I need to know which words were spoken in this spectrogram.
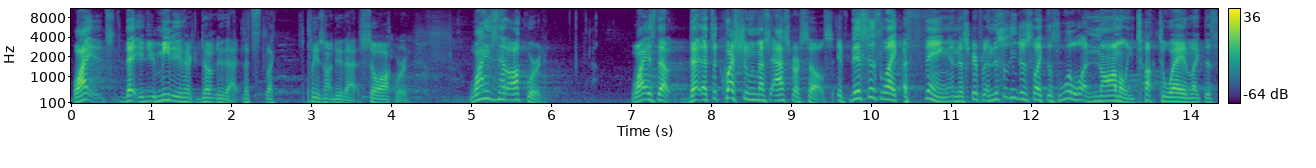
Why? That you immediately like, don't do that. Let's like, please don't do that. It's so awkward. Why is that awkward? Why is that? that? That's a question we must ask ourselves. If this is like a thing in the scripture, and this isn't just like this little anomaly tucked away in like this,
